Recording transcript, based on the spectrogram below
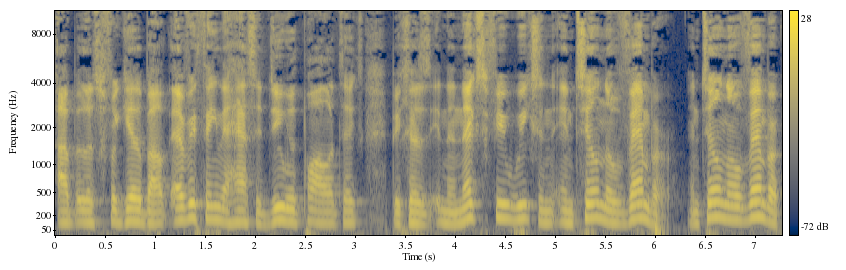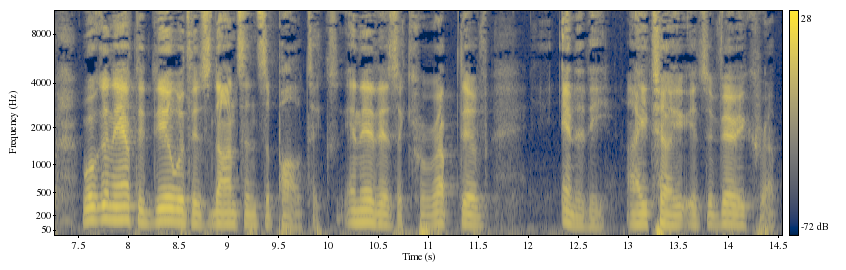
I, let's forget about everything that has to do with politics because in the next few weeks and until November, until November, we're going to have to deal with this nonsense of politics. And it is a corruptive entity. I tell you, it's very corrupt.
